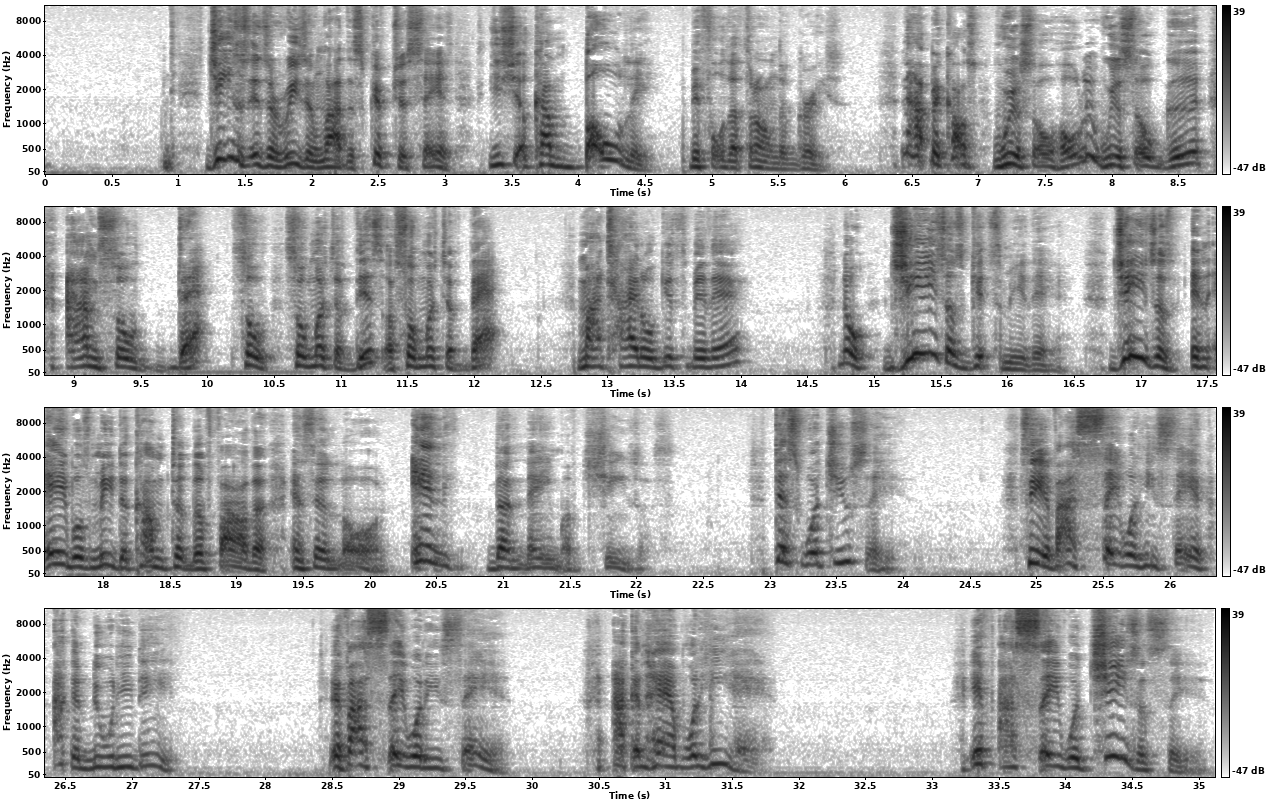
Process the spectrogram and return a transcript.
Jesus is the reason why the scripture says, You shall come boldly before the throne of grace. Not because we're so holy, we're so good, I'm so that, so so much of this or so much of that. My title gets me there. No, Jesus gets me there. Jesus enables me to come to the Father and say, Lord, in the name of Jesus, that's what you said. See, if I say what he said, I can do what he did. If I say what he said, I can have what he had. If I say what Jesus said,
